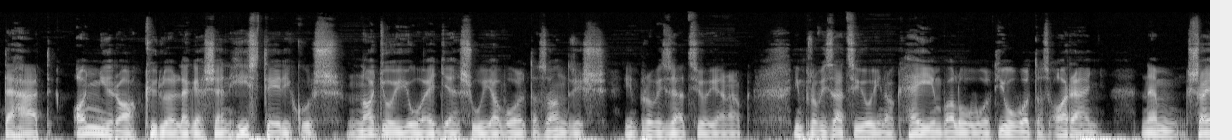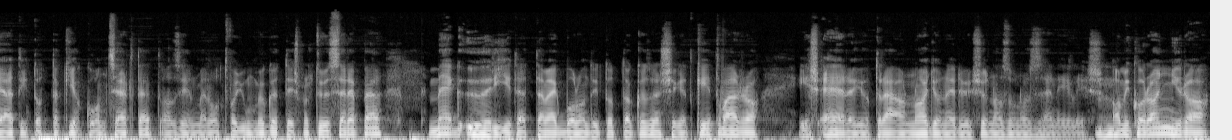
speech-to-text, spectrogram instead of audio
tehát annyira különlegesen hisztérikus, nagyon jó egyensúlya volt az Andris improvizációjának, improvizációinak, helyén való volt, jó volt az arány, nem sajátította ki a koncertet, azért, mert ott vagyunk mögött, és most ő szerepel, megőrítette, megbolondította a közönséget két várra, és erre jött rá a nagyon erős önazonos zenélés. Mm. Amikor annyira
